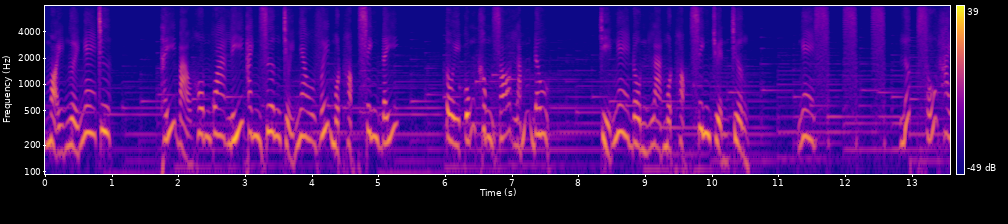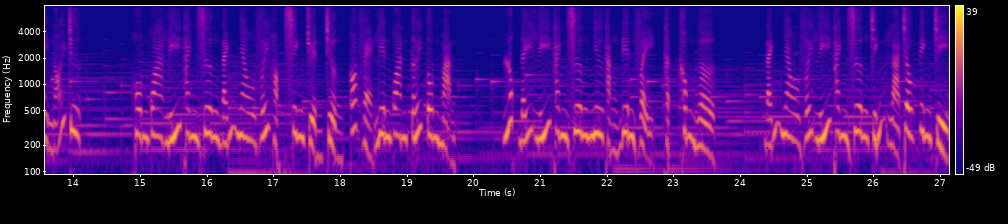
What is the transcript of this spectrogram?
Mọi người nghe chưa? Thấy bảo hôm qua lý thanh dương chửi nhau với một học sinh đấy. Tôi cũng không rõ lắm đâu chỉ nghe đồn là một học sinh chuyển trường. Nghe s, s, s, lớp số hai nói chưa? Hôm qua lý thanh dương đánh nhau với học sinh chuyển trường có vẻ liên quan tới tôn mạn. Lúc đấy lý thanh dương như thằng điên vậy thật không ngờ. Đánh nhau với lý thanh dương chính là châu tinh trì.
